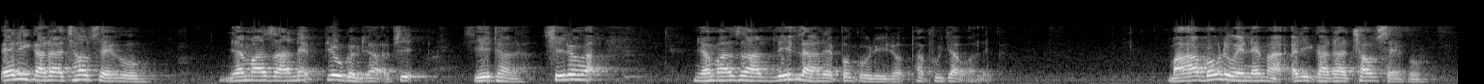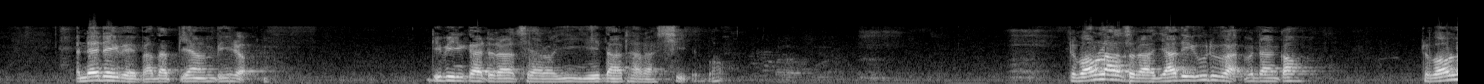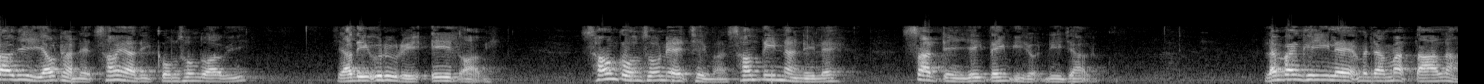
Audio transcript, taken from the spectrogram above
အဲ့ဒီဂါထာ60ကိုမြန်မာစာနဲ့ပြုတ်ကြပြအဖြစ်ရေးထားတာရှင်းတော့ကမြန်မာစာလေးလာတဲ့ပုံကိုယ်တွေတော့ဖတ်ဖူးကြပါလိမ့်မယ်မဟာဗုဒ္ဓဝင်ထဲမှာအဲ့ဒီဂါထာ60ကိုအ내ဒိဗ္ဗေဘာသာပြန်ပြီးတော့တိပိဋကတရာဆရာတော်ကြီးရေးသားထားတာရှိတယ်ပေါ့ တပေါင်းလားဆိုတာယာတိဥဒုကအမတန်ကောင်းတပေါင်းလားပြီးရောက်တာနဲ့ဆောင်းရာသီကုံဆုံးသွားပြီရာသီဥရုတွေအေးသွားပြီဆောင်းကုံဆုံးတဲ့အချိန်မှာဆောင်းသီးနှံတွေလဲစတင်ရိတ်သိမ်းပြီးတော့နေကြလို့လပန်ခကြီးလည်းအမတမတာလာ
